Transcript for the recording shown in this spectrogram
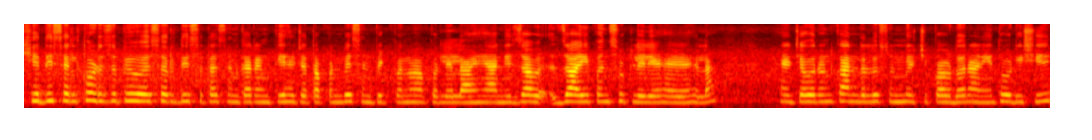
हे दिसेल थोडंसं पिवळसर दिसत असेल कारण की ह्याच्यात आपण बेसन पीठ पण वापरलेलं आहे आणि जा जाळी पण सुटलेली आहे ह्याला. ह्याच्यावरून कांदा लसूण मिरची पावडर आणि थोडीशी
